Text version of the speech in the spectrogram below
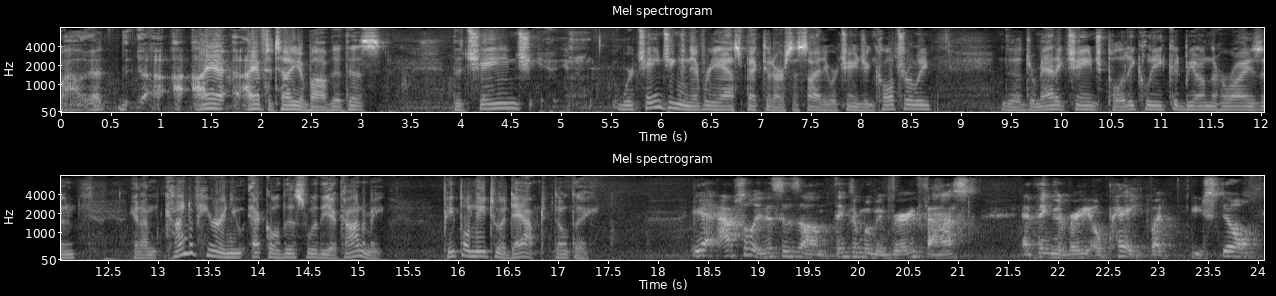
Wow, that, I I have to tell you, Bob, that this the change we're changing in every aspect in our society. We're changing culturally. The dramatic change politically could be on the horizon, and I'm kind of hearing you echo this with the economy. People need to adapt, don't they? Yeah, absolutely. This is um, things are moving very fast and things are very opaque, but you still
